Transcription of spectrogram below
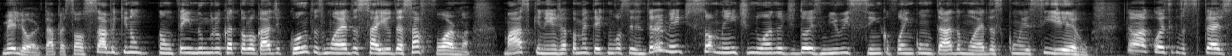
melhor, tá pessoal? Sabe que não, não tem número catalogado de quantas moedas saiu dessa forma, mas que nem eu já comentei com vocês anteriormente, somente no ano de 2005 foi encontrado moedas com esse erro. Então é uma coisa que vocês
